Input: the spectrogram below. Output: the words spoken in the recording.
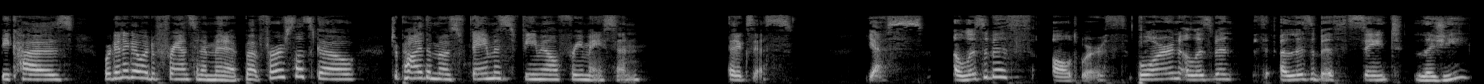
because we're going to go into France in a minute. But first, let's go to probably the most famous female Freemason that exists. Yes. Elizabeth Aldworth, born Elizabeth Elizabeth Saint Leger.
